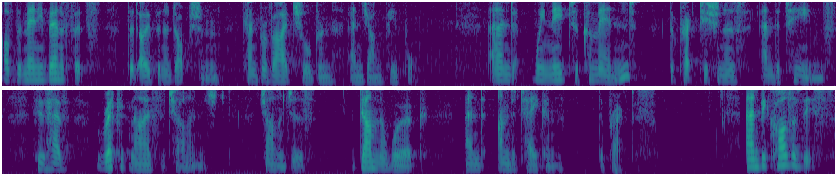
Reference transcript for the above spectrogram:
of the many benefits that open adoption can provide children and young people. And we need to commend the practitioners and the teams who have recognised the challenge, challenges, done the work, and undertaken the practice. And because of this,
